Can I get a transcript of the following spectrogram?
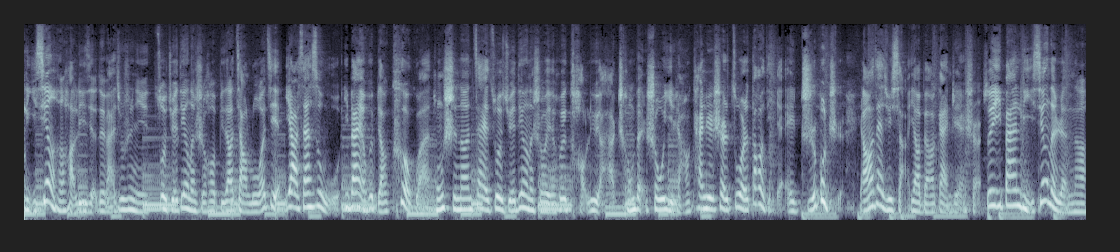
理性很好理解，对吧？就是你做决定的时候比较讲逻辑，一二三四五，一般也会比较客观。同时呢，在做决定的时候也会考虑啊成本收益，然后看这事儿做着到底哎值不值，然后再去想要不要干这件事儿。所以一般理性的人呢，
